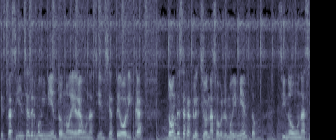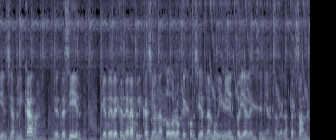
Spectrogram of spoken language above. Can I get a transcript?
esta ciencia del movimiento no era una ciencia teórica, donde se reflexiona sobre el movimiento, sino una ciencia aplicada, es decir, que debe tener aplicación a todo lo que concierne al movimiento y a la enseñanza de la persona.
